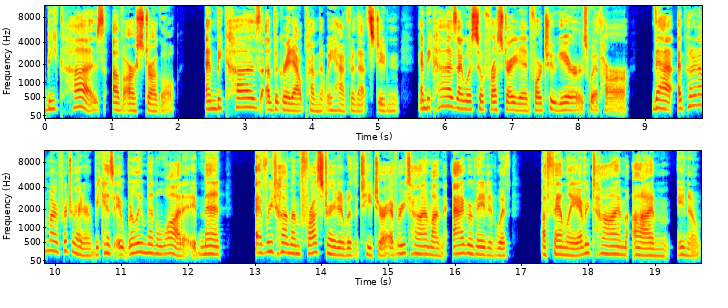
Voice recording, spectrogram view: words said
because of our struggle and because of the great outcome that we had for that student. And because I was so frustrated for two years with her that I put it on my refrigerator because it really meant a lot. It meant every time I'm frustrated with a teacher, every time I'm aggravated with a family, every time I'm, you know,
